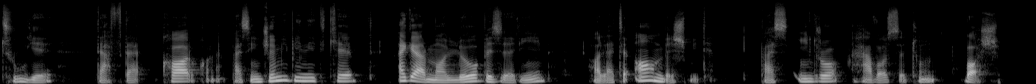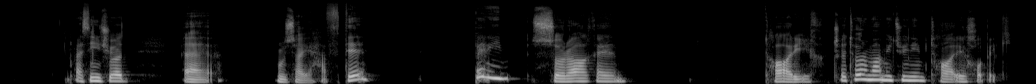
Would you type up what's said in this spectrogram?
توی دفتر کار کنم. پس اینجا می‌بینید که اگر ما لو بذاریم حالت عام بش میده. پس این رو حواستون باش. پس این شد روزهای هفته. بریم سراغ تاریخ. چطور ما می‌تونیم تاریخ رو بگیم؟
